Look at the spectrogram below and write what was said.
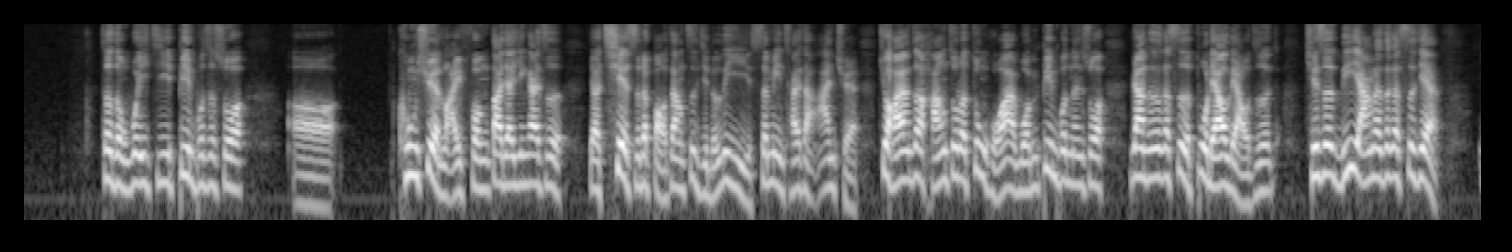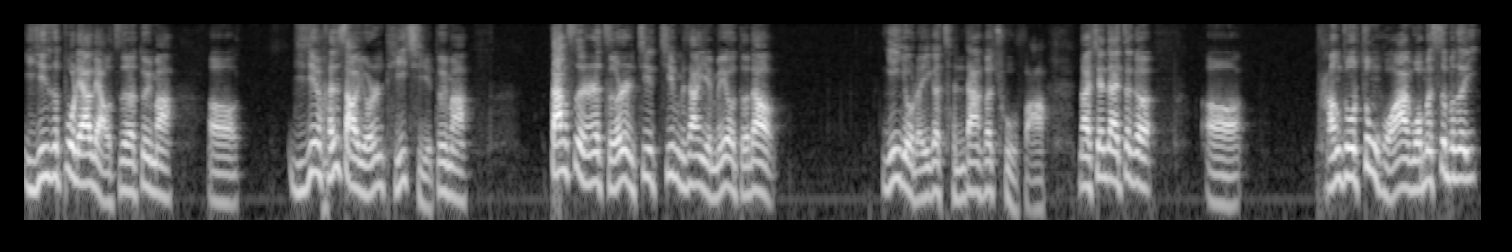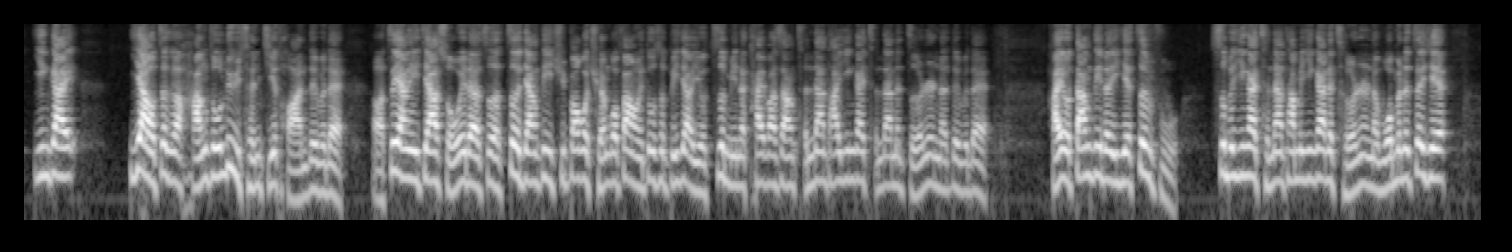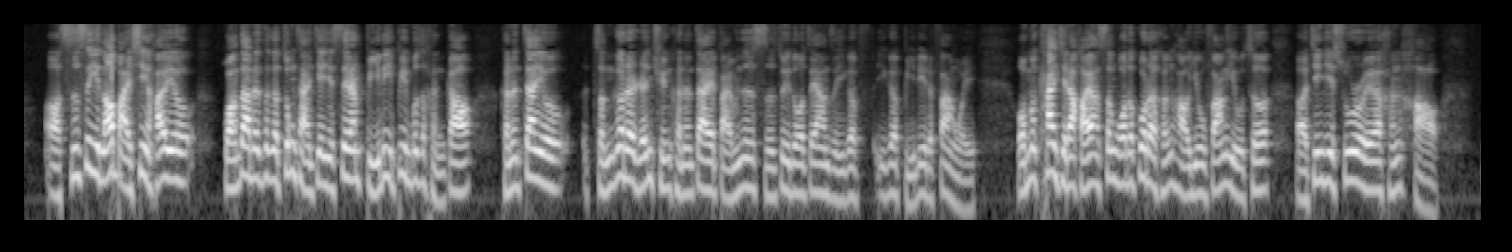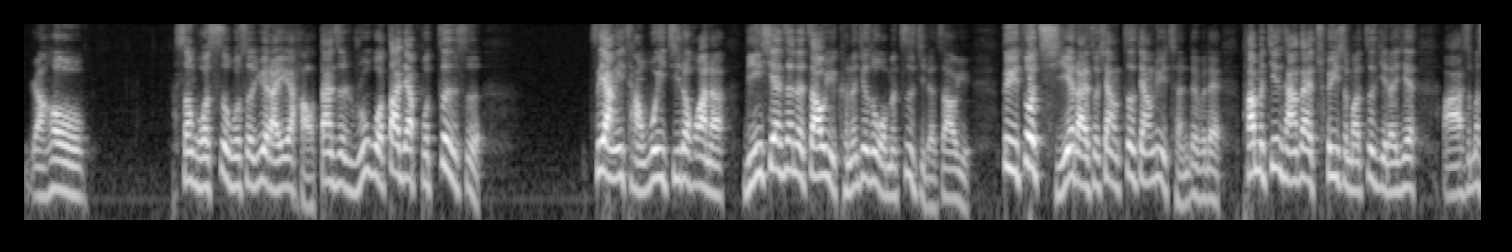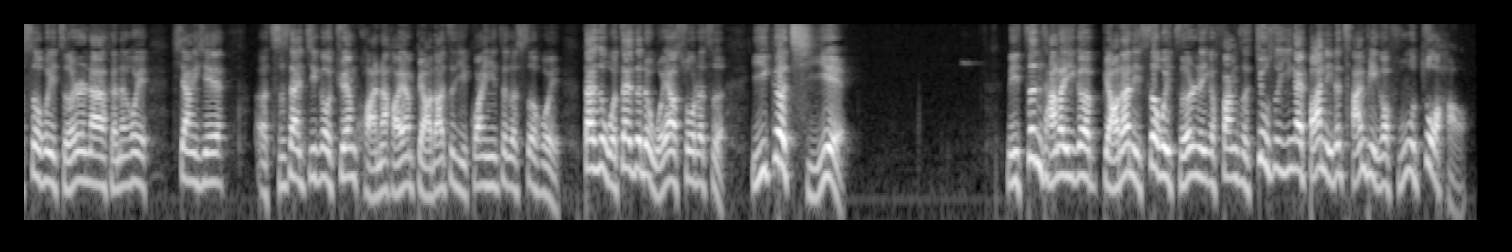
这种危机并不是说呃空穴来风，大家应该是要切实的保障自己的利益、生命财产安全。就好像这杭州的纵火案，我们并不能说让这个事不了了之。其实黎阳的这个事件已经是不了了之了，对吗？呃，已经很少有人提起，对吗？当事人的责任基基本上也没有得到应有的一个承担和处罚。那现在这个呃。杭州纵火案，我们是不是应该要这个杭州绿城集团，对不对啊？这样一家所谓的是浙江地区，包括全国范围都是比较有知名的开发商，承担他应该承担的责任呢，对不对？还有当地的一些政府，是不是应该承担他们应该的责任呢？我们的这些呃十四亿老百姓，还有广大的这个中产阶级，虽然比例并不是很高，可能占有整个的人群可能在百分之十最多这样子一个一个比例的范围。我们看起来好像生活都过得很好，有房有车，呃，经济收入也很好，然后生活似乎是越来越好。但是如果大家不正视这样一场危机的话呢，林先生的遭遇可能就是我们自己的遭遇。对于做企业来说，像浙江绿城，对不对？他们经常在吹什么自己的一些啊什么社会责任呢？可能会向一些呃慈善机构捐款呢，好像表达自己关心这个社会。但是我在这里我要说的是，一个企业。你正常的一个表达你社会责任的一个方式，就是应该把你的产品和服务做好。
